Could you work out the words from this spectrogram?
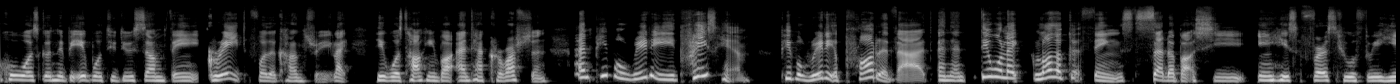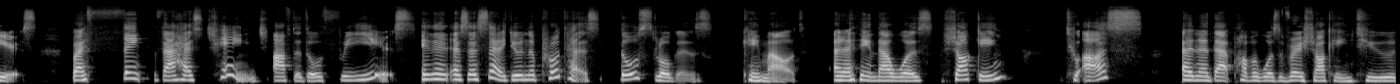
who was going to be able to do something great for the country. Like he was talking about anti-corruption and people really praised him. People really applauded that. And then there were like a lot of good things said about Xi in his first two three years. But I think that has changed after those three years. And then, as I said, during the protests, those slogans came out. And I think that was shocking to us and then that probably was very shocking to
